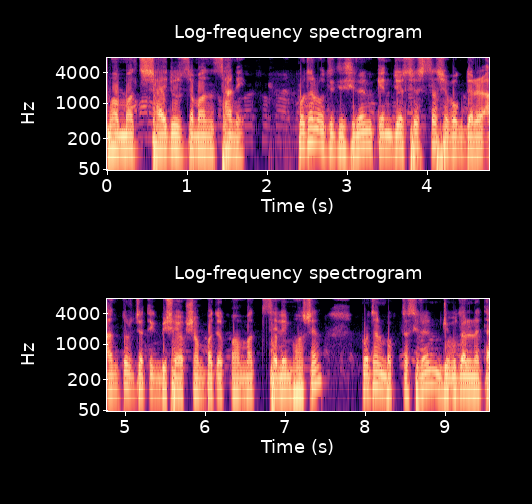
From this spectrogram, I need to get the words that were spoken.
মোহাম্মদ সাইদুজ্জামান সানি। প্রধান অতিথি ছিলেন কেন্দ্রীয় স্বেচ্ছাসেবক দলের আন্তর্জাতিক বিষয়ক সম্পাদক মোহাম্মদ সেলিম হোসেন। প্রধান বক্তা ছিলেন যুবদল নেতা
